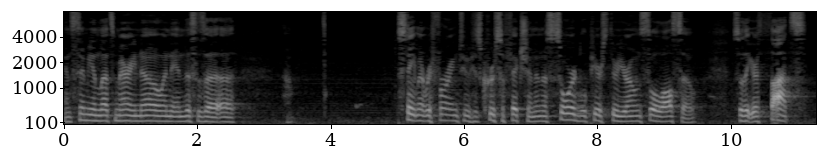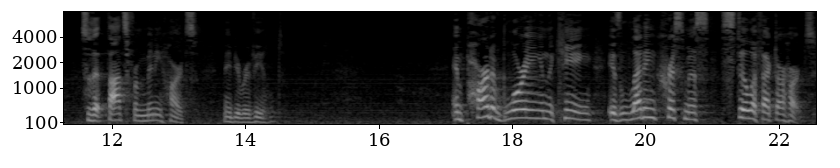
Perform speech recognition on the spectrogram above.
And Simeon lets Mary know, and, and this is a, a statement referring to his crucifixion, and a sword will pierce through your own soul also so that your thoughts, so that thoughts from many hearts may be revealed. And part of glorying in the King is letting Christmas still affect our hearts.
